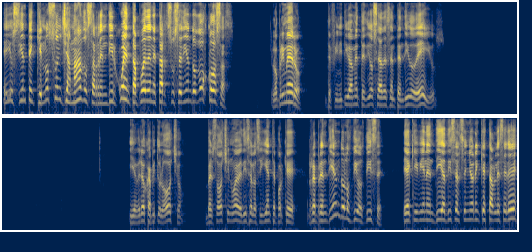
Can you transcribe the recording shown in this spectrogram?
ellos sienten que no son llamados a rendir cuenta, pueden estar sucediendo dos cosas. Lo primero, definitivamente Dios se ha desentendido de ellos. Y Hebreos capítulo 8, versos 8 y 9 dice lo siguiente, porque reprendiéndolos Dios dice, He aquí vienen días, dice el Señor, en que estableceré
